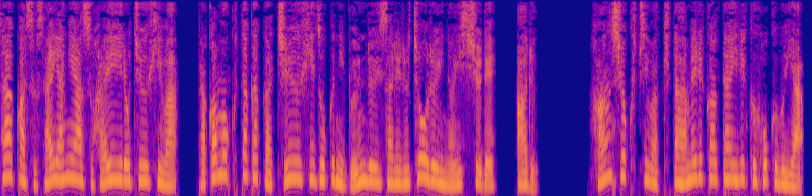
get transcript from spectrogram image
サーカスサイアニアス灰色中皮は、高木高か中皮属に分類される鳥類の一種である。繁殖地は北アメリカ大陸北部や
